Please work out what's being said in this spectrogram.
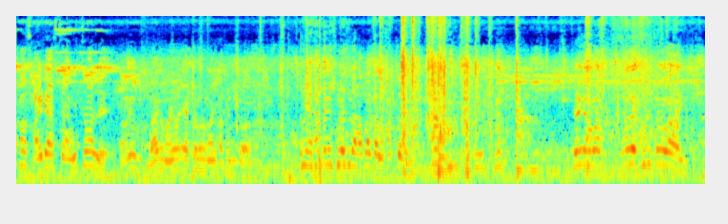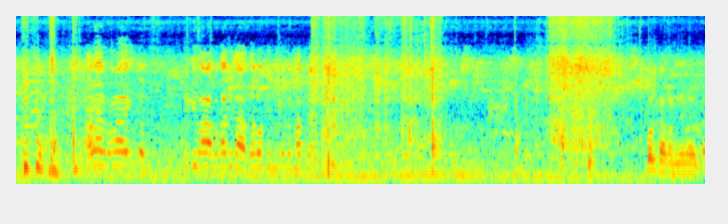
এখন সাইডে আসতে হবে বুঝতে পারলে? তবে মাঝে মাঝে একটা করে মাছ হাতে নিতে পারবে তুমি এখান থেকে ছুঁড়ে ছুঁড়ে হাঁপা চালে না। সেই আবার নালে ছুরি করে ভাই। আবার মারা এই তো টিকি মারা পোকা ছিল দেবো কিন্তু তোকে ঠাপটা উল্টা ওখানে নেমে উল্টা।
